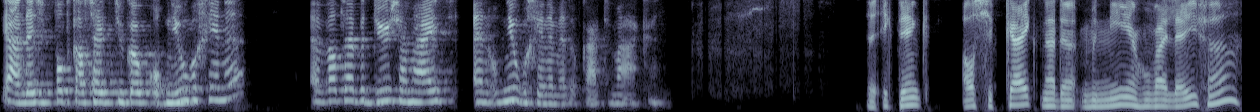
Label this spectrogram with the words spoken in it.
Ja, en deze podcast heet natuurlijk ook Opnieuw beginnen. Wat hebben duurzaamheid en opnieuw beginnen met elkaar te maken? ik denk als je kijkt naar de manier hoe wij leven,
